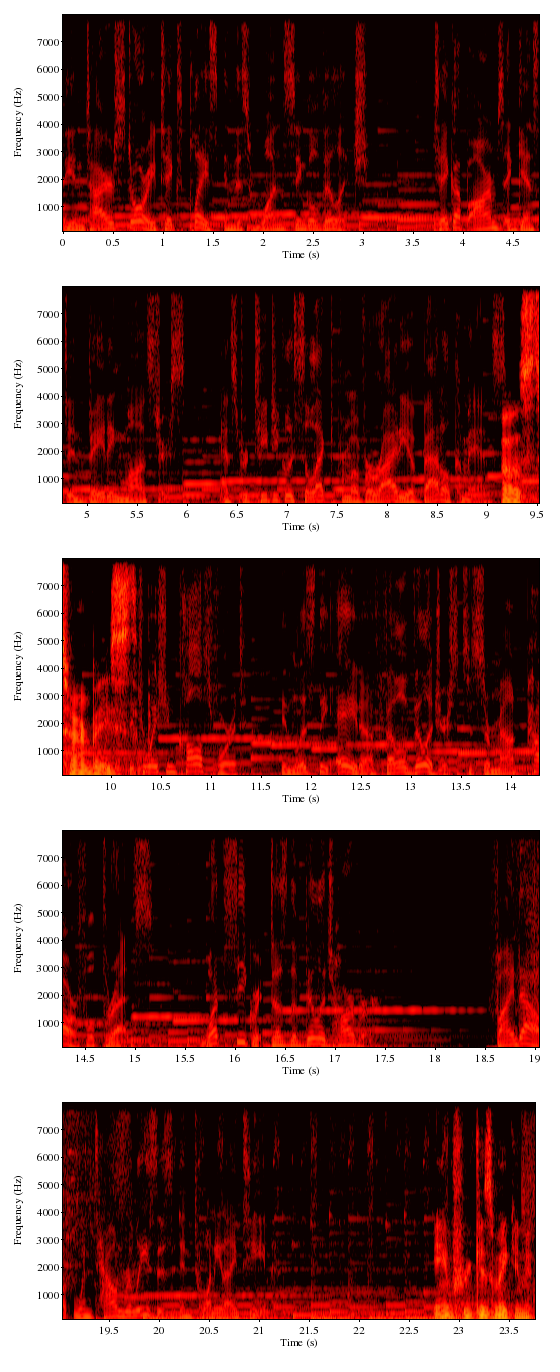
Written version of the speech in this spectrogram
the entire story takes place in this one single village. Take up arms against invading monsters, and strategically select from a variety of battle commands. Oh, it's turn When the based. situation calls for it, enlist the aid of fellow villagers to surmount powerful threats. What secret does the village harbor? Find out when Town releases in 2019. Game Freak is making it.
